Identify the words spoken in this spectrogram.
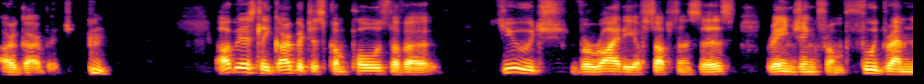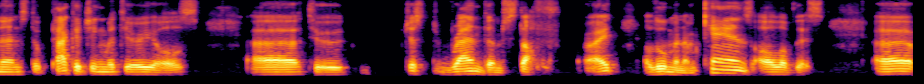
our garbage? Obviously, garbage is composed of a huge variety of substances, ranging from food remnants to packaging materials uh, to just random stuff, right? Aluminum cans, all of this. Uh,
